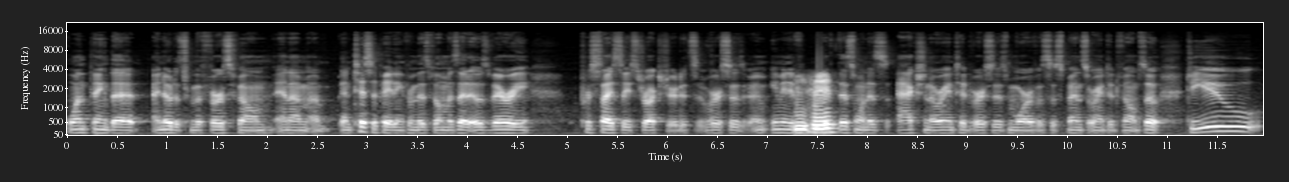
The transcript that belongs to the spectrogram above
one thing that I noticed from the first film, and I'm, I'm anticipating from this film is that it was very precisely structured. It's versus I mean, if, mm-hmm. if this one is action oriented versus more of a suspense oriented film. So, do you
